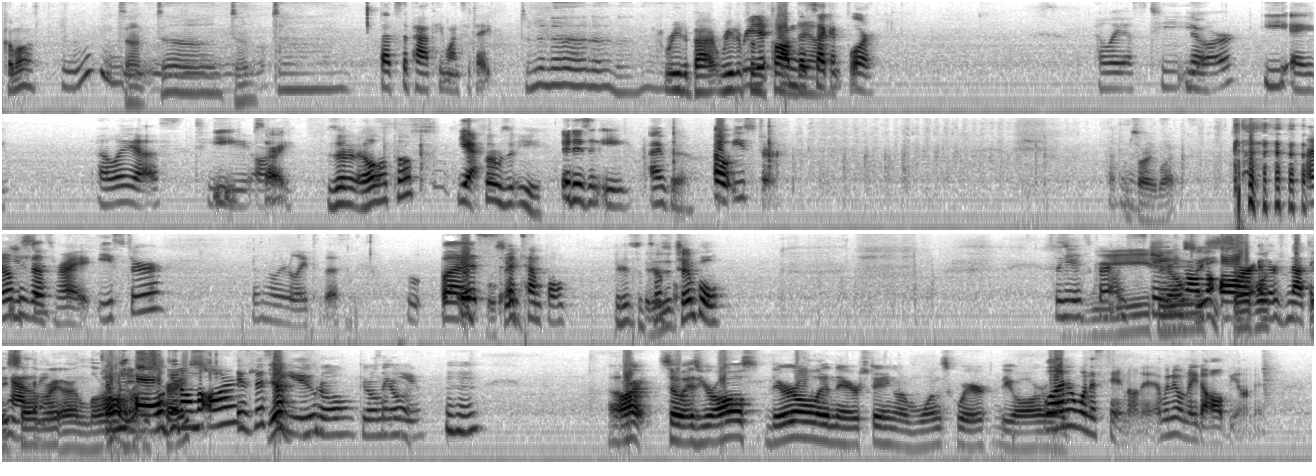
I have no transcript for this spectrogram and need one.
Come on. Dun, dun, dun, dun. That's the path he wants to take. Dun, dun, dun, dun, dun, dun. Read it back. Read it Read from it the top From the down. second floor. L A S T E R. E A L A S T E. E R. Sorry. Is that an L up top? I Yeah, thought it was an E. it is an E. I Yeah. Oh, Easter. That I'm doesn't- sorry. What? I don't think Easter? that's right. Easter doesn't really relate to this, but it's We'll a temple. It is a It is temple. a temple. so he is currently We Standing on see. the R, Celebrate- and there's nothing They happening. celebrate our Lord. Can we Jesus all get on the R? Is this Yeah, a you you? can all get on the Like a R. you. Mm-hmm. All right. So as you're all, they're all in there, standing on one square. The R. Well, I don't want to stand on it. And we don't need to all be on it.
